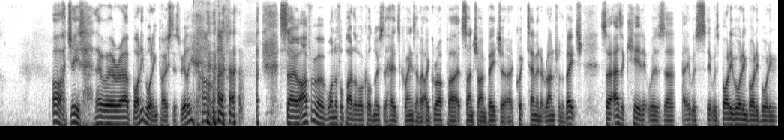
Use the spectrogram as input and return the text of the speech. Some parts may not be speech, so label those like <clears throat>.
Oh, geez, they were uh, bodyboarding posters, really. <laughs> Oh, right. <laughs> so I'm from a wonderful part of the world called Noosa Heads, Queensland. I, I grew up uh, at Sunshine Beach, a, a quick 10 minute run from the beach. So as a kid, it was uh, it was it was bodyboarding, bodyboarding.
